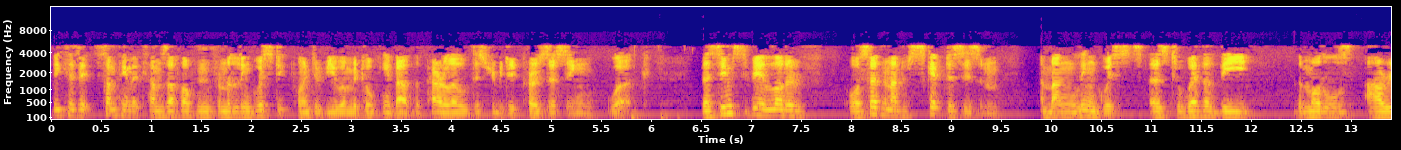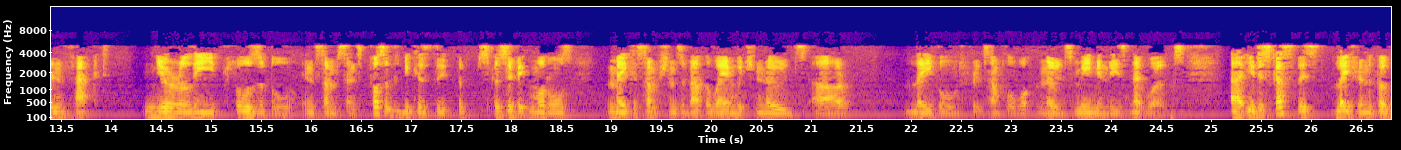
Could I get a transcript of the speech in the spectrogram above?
because it's something that comes up often from a linguistic point of view when we're talking about the parallel distributed processing work. There seems to be a lot of, or a certain amount of skepticism among linguists as to whether the the models are in fact neurally plausible in some sense, possibly because the, the specific models make assumptions about the way in which nodes are labeled, for example, what nodes mean in these networks. Uh, you discuss this later in the book,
